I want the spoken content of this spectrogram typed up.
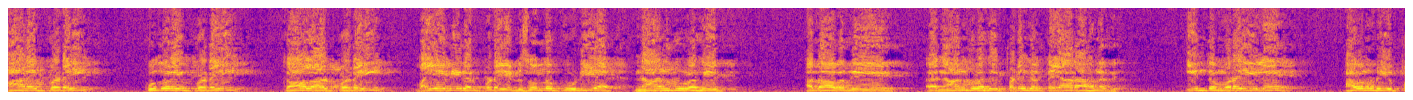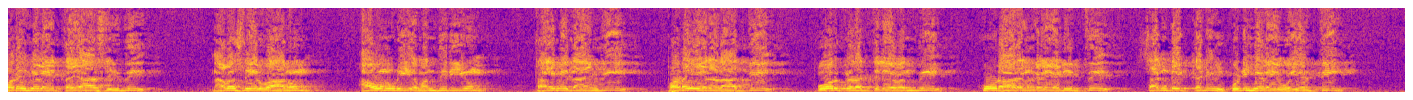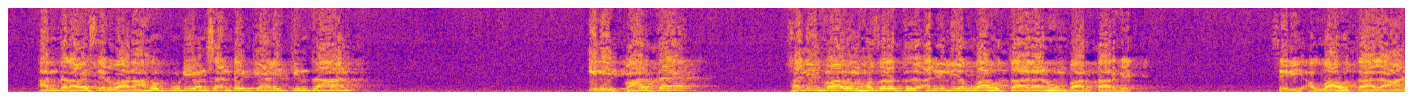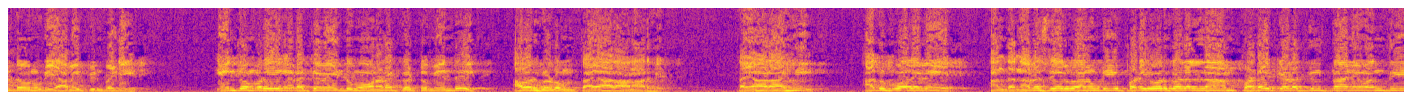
ஆணைப்படை குதிரைப்படை காலாட்படை வயவீரர் படை என்று சொல்லக்கூடிய நான்கு வகை அதாவது நான்கு வகை படைகள் தயாராகினது இந்த முறையிலே அவனுடைய படைகளை தயார் செய்து நவசேர்வானும் அவனுடைய மந்திரியும் தலைமை தாங்கி படையை நடாத்தி போர்க்களத்திலே வந்து கூடாரங்களை அடித்து சண்டை கடி கொடிகளை உயர்த்தி அந்த நவசேர்வானாக கூடியவன் சண்டைக்கு அழைக்கின்றான். இதை பார்த்த ஹலீஃபாவும் ஹசரத்து அலி அல்லாஹு தாலானும் பார்த்தார்கள். சரி அல்லாஹு தாலா ஆண்டவனுடைய அமைப்பின்படி எந்த முறையில் நடக்க வேண்டுமோ நடக்கட்டும் என்று அவர்களும் தயாரானார்கள். தயாராகி அதுபோலவே அந்த நவசேர்வானுடைய படையோர்கள் எல்லாம் படைக்களத்தில் தானே வந்து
